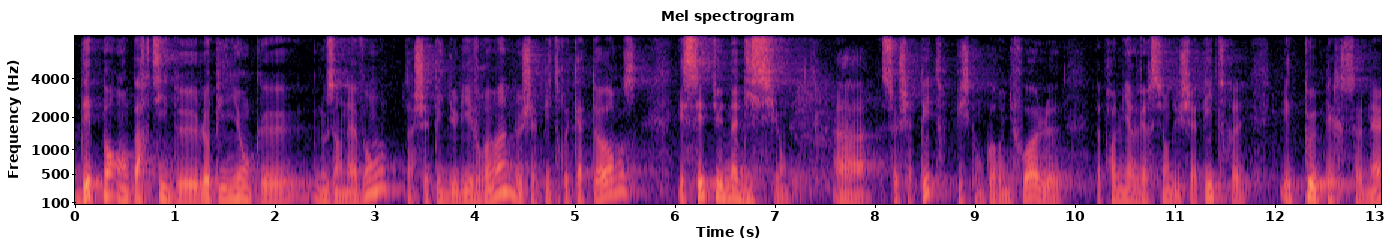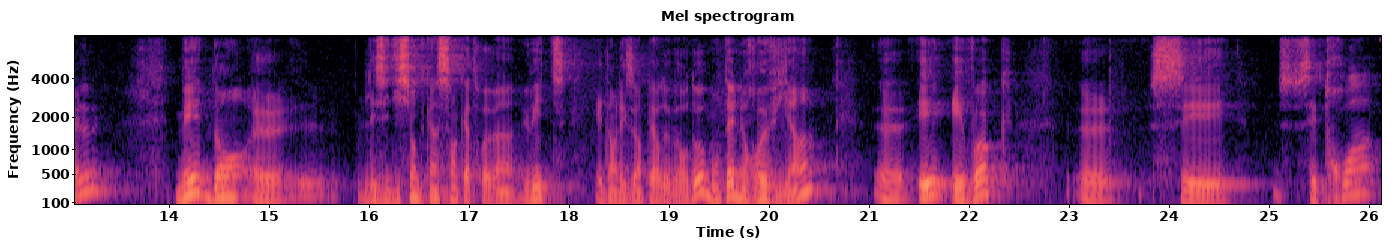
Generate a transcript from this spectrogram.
dépend en partie de l'opinion que nous en avons, c'est un chapitre du livre 1, le chapitre 14, et c'est une addition à ce chapitre, puisqu'encore une fois, la première version du chapitre est peu personnelle, mais dans euh, les éditions de 1588 et dans l'exemplaire de Bordeaux, Montaigne revient euh, et évoque euh, ces, trois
